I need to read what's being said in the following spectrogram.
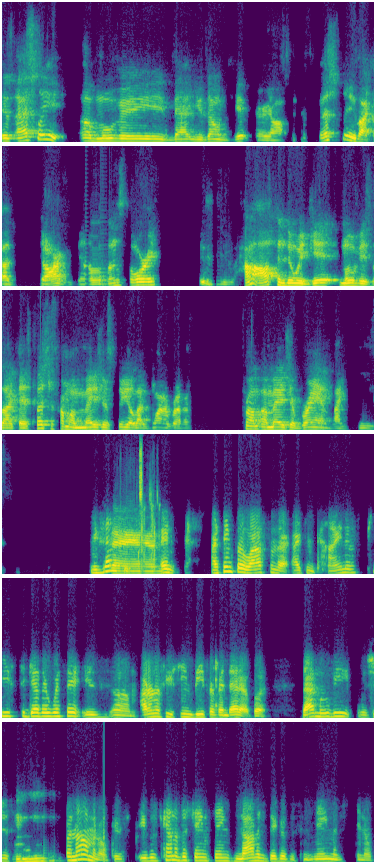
it's actually a movie that you don't get very often, especially like a dark villain story. How often do we get movies like that, especially from a major studio like Warner Brothers, from a major brand like DC? Exactly. And, and I think the last one that I can kind of piece together with it is um, I don't know if you've seen V for Vendetta, but that movie was just mm-hmm. phenomenal because it was kind of the same thing, not as big of a name as you know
